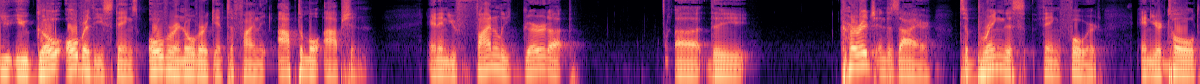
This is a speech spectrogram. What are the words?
You you go over these things over and over again to find the optimal option, and then you finally gird up uh, the courage and desire to bring this thing forward and you're told,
